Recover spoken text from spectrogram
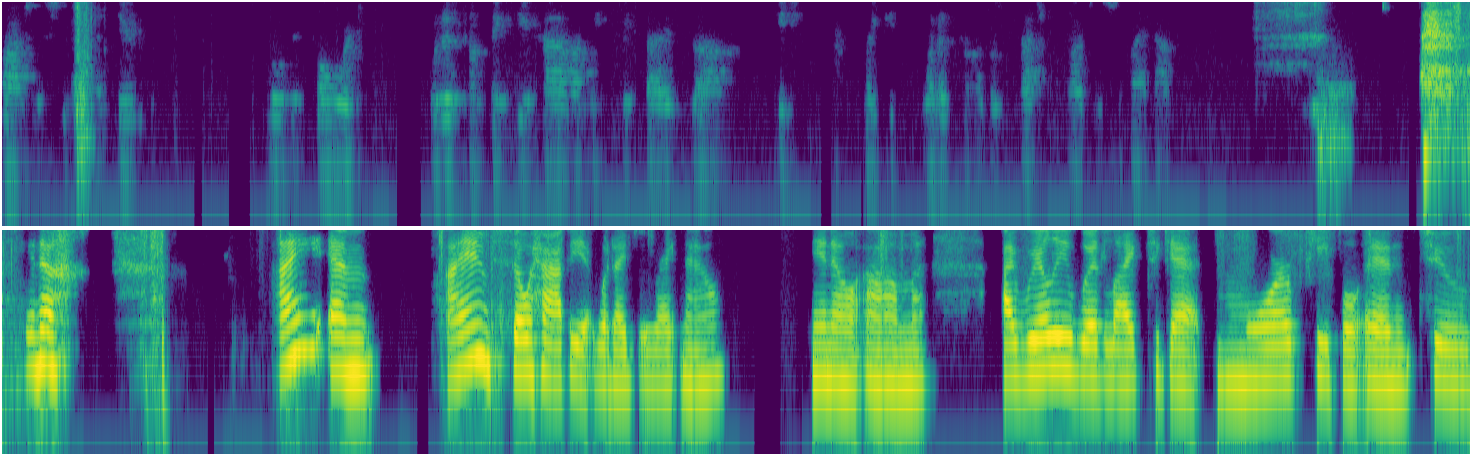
projects you want to do moving forward? What are some things you have, I mean, besides, teaching, what are some of those passion projects you might have? you know, I am, I am so happy at what I do right now. You know, um, I really would like to get more people in to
